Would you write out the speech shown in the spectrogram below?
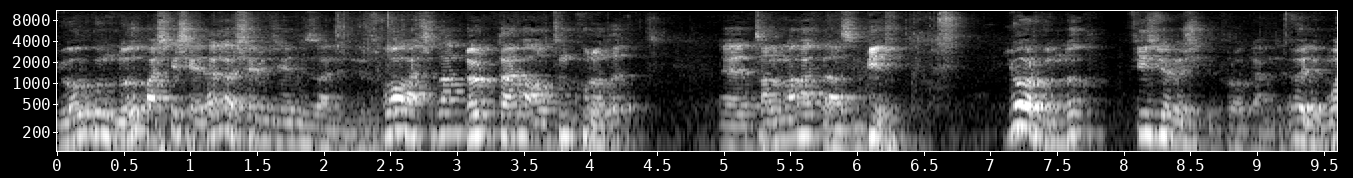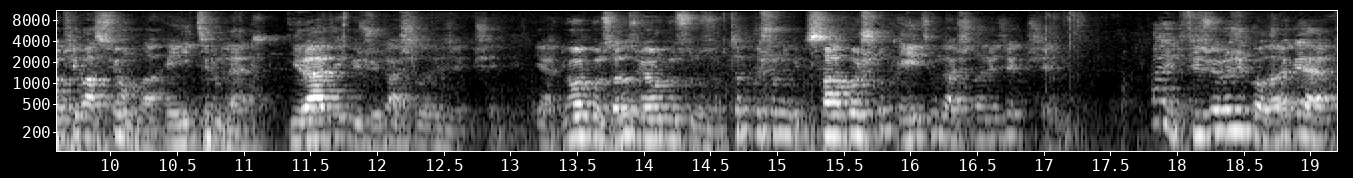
yorgunluğu başka şeylerle aşabileceğimizi zannediyoruz. Bu açıdan dört tane altın kuralı e, tanımlamak lazım. Bir, yorgunluk fizyolojik bir problemdir. Öyle motivasyonla, eğitimle, irade gücüyle aşılabilecek bir şey değil. Yani yorgunsanız yorgunsunuzdur. Tıpkı şunun gibi sarhoşluk eğitimle aşılabilecek bir şey mi? Hayır, fizyolojik olarak eğer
